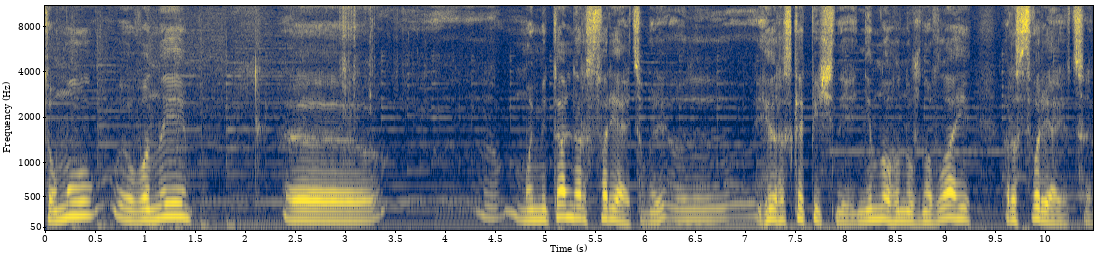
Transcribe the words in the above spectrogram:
Тому вони е, моментально растворяются, э, гигроскопичные, немного нужно влаги, растворяются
